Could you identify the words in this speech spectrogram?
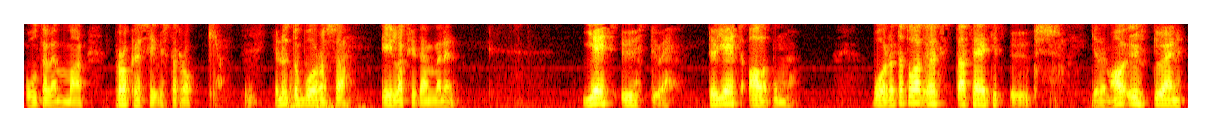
kuuntelemaan progressiivista rockia. Ja nyt on vuorossa illaksi tämmönen Yes-yhtye. The Yes-album vuodelta 1971. Ja tämä on yhtyen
